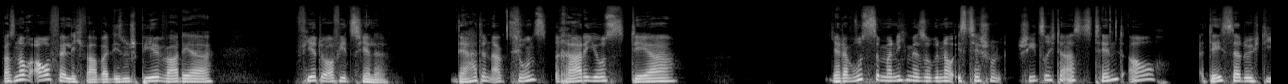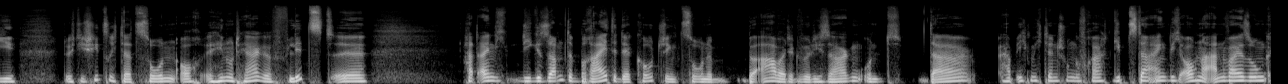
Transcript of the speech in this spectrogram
Was noch auffällig war bei diesem Spiel, war der vierte Offizielle. Der hat einen Aktionsradius, der ja, da wusste man nicht mehr so genau, ist der schon Schiedsrichterassistent auch? Der ist da durch die, durch die Schiedsrichterzonen auch hin und her geflitzt, äh, hat eigentlich die gesamte Breite der Coachingzone bearbeitet, würde ich sagen. Und da habe ich mich dann schon gefragt, gibt's da eigentlich auch eine Anweisung,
